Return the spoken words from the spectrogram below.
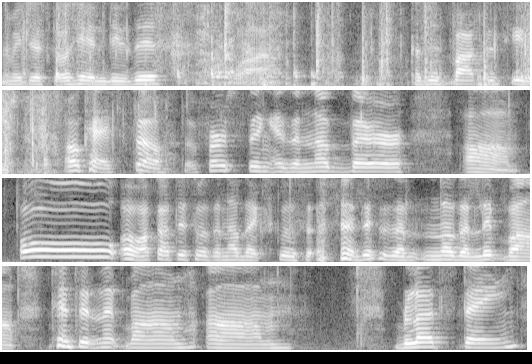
Let me just go ahead and do this. Wow. Because this box is huge. Okay, so the first thing is another um, oh, oh, I thought this was another exclusive. this is another lip balm. Tinted lip balm. Um, blood stain.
